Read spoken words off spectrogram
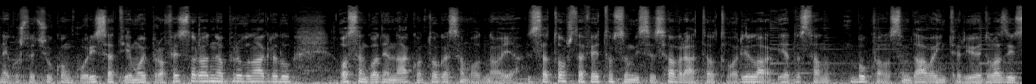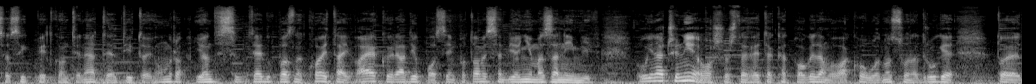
nego što ću konkurisati je moj profesor odneo prvu nagradu, osam godina nakon toga sam odneo ja. Sa tom štafetom su mi se sva vrata otvorila, jednostavno, bukvalno sam davao intervjue, dolazili sa svih pet kontinenta, jer Tito je umro, i onda se tedu poznao ko je taj vaja koji je radio poslednji, po tome sam bio njima zanimljiv. U, inače nije lošo štafeta kad pogledam ovako u odnosu na druge, to je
